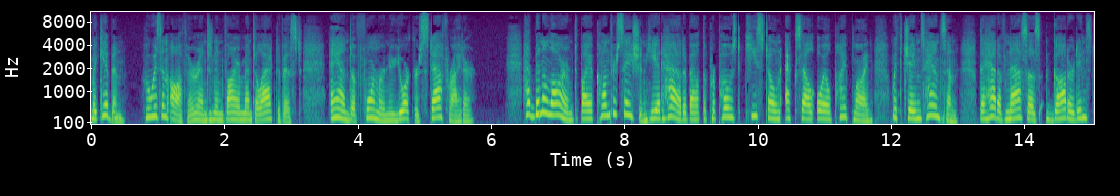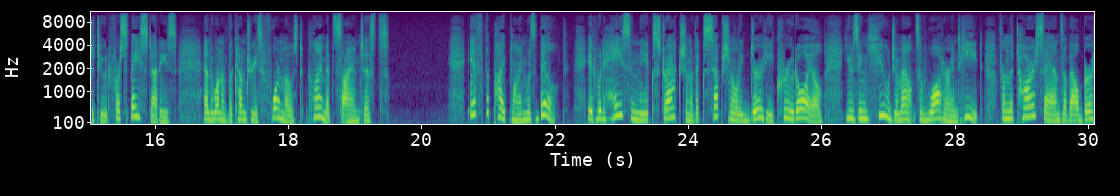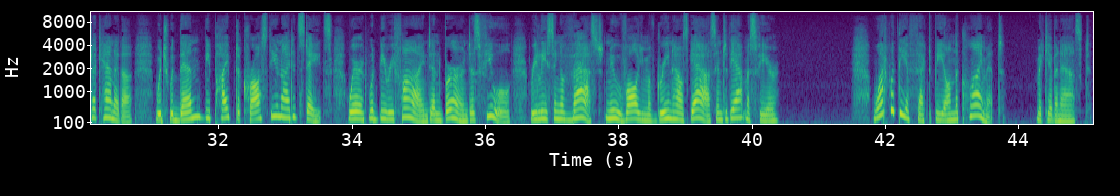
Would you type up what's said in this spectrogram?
McKibben, who is an author and an environmental activist, and a former New Yorker staff writer, had been alarmed by a conversation he had had about the proposed Keystone XL oil pipeline with James Hansen, the head of NASA's Goddard Institute for Space Studies and one of the country's foremost climate scientists. If the pipeline was built, it would hasten the extraction of exceptionally dirty crude oil using huge amounts of water and heat from the tar sands of Alberta, Canada, which would then be piped across the United States, where it would be refined and burned as fuel, releasing a vast new volume of greenhouse gas into the atmosphere. What would the effect be on the climate? McKibben asked.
